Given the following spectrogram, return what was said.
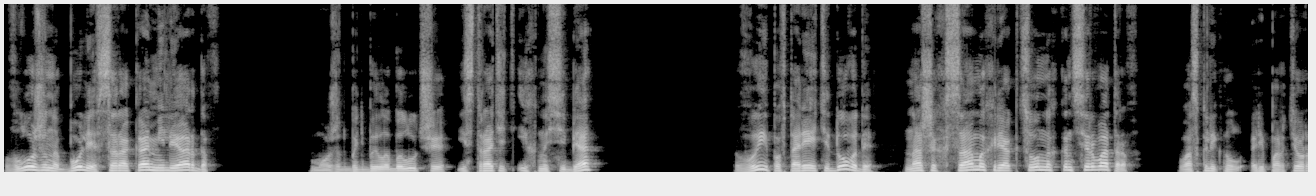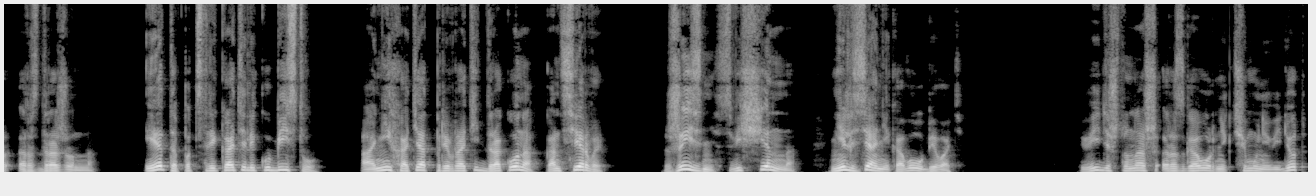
вложено более 40 миллиардов. Может быть, было бы лучше истратить их на себя? Вы повторяете доводы наших самых реакционных консерваторов, воскликнул репортер раздраженно. Это подстрекатели к убийству. Они хотят превратить дракона в консервы. Жизнь священна. Нельзя никого убивать. Видя, что наш разговор ни к чему не ведет,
